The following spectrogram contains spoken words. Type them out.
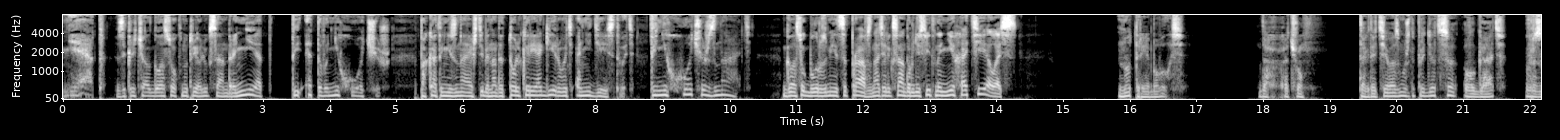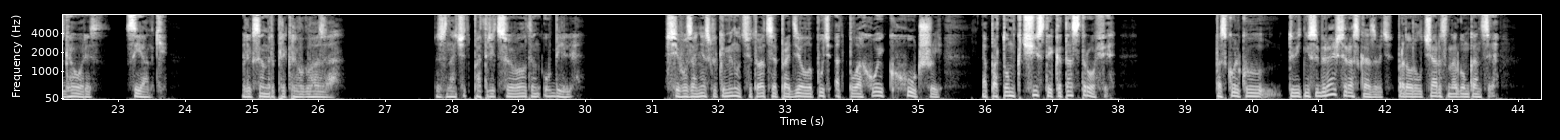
«Нет!» — закричал голосок внутри Александра. «Нет, ты этого не хочешь. Пока ты не знаешь, тебе надо только реагировать, а не действовать. Ты не хочешь знать. Голосок был, разумеется, прав. Знать Александру действительно не хотелось. Но требовалось. Да, хочу. Тогда тебе, возможно, придется лгать в разговоре с, Янки. Александр прикрыл глаза. Значит, Патрицию Уолтон убили. — всего за несколько минут ситуация проделала путь от плохой к худшей, а потом к чистой катастрофе. «Поскольку ты ведь не собираешься рассказывать», — продолжил Чарльз на другом конце.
